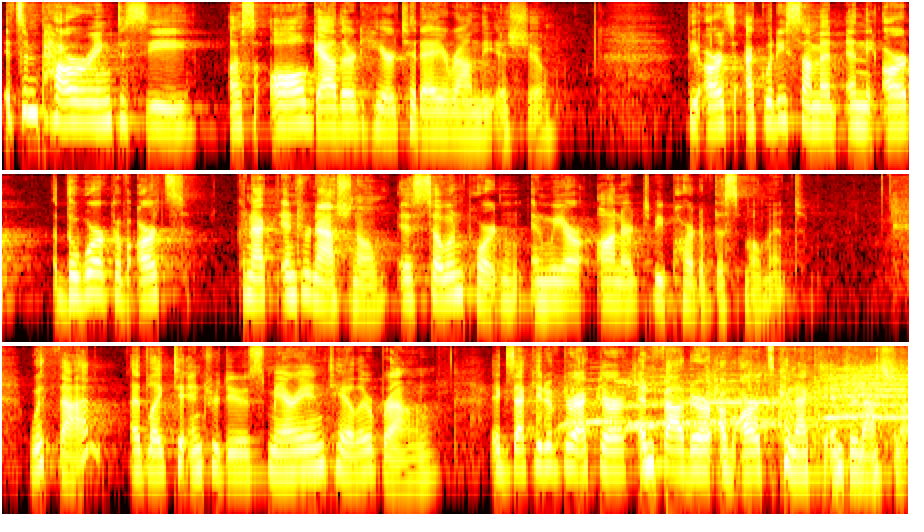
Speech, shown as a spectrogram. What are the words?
It's empowering to see us all gathered here today around the issue. The Arts Equity Summit and the, art, the work of Arts Connect International is so important and we are honored to be part of this moment. With that, I'd like to introduce Marion Taylor Brown, Executive Director and founder of Arts Connect International.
